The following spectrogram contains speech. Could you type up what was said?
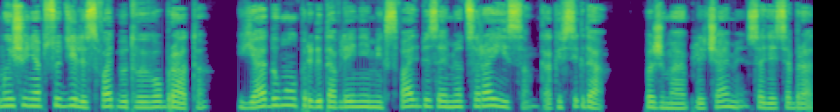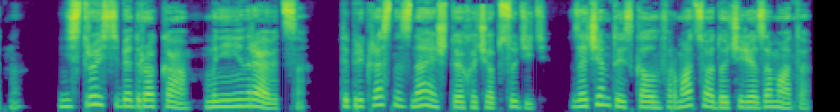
«Мы еще не обсудили свадьбу твоего брата. Я думал, приготовлениями к свадьбе займется Раиса, как и всегда». Пожимаю плечами, садясь обратно. «Не строй из себя дурака, мне не нравится. Ты прекрасно знаешь, что я хочу обсудить. Зачем ты искал информацию о дочери Азамата?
